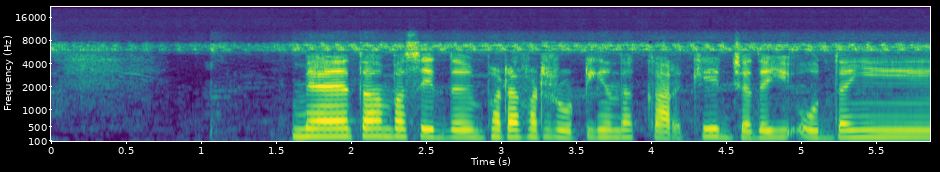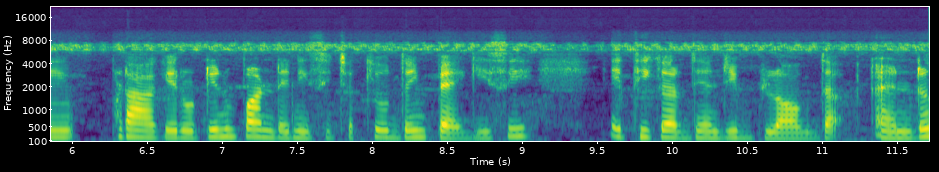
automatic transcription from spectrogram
ਮੈਂ ਤਾਂ ਬਸ ਇੱਦਾਂ ਫਟਾਫਟ ਰੋਟੀਆਂ ਦਾ ਕਰਕੇ ਜਦ ਹੀ ਉੱਦਾਂ ਹੀ ਫੜਾ ਕੇ ਰੋਟੀ ਨੂੰ ਭਾਂਡੇ ਨਹੀਂ ਸੀ ਚੱਕੇ ਉੱਦਾਂ ਹੀ ਪੈ ਗਈ ਸੀ। ਇੱਥੇ ਕਰਦੇ ਹਾਂ ਜੀ ਬਲੌਗ ਦਾ ਐਂਡ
